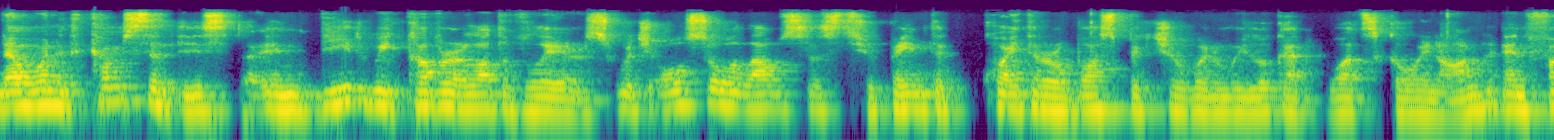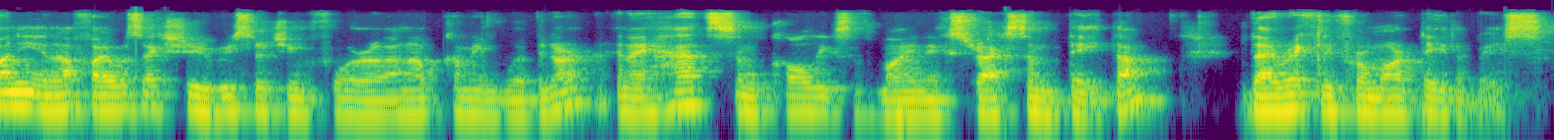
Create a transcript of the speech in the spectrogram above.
Now, when it comes to this, indeed, we cover a lot of layers, which also allows us to paint a, quite a robust picture when we look at what's going on. And funny enough, I was actually researching for an upcoming webinar, and I had some colleagues of mine extract some data directly from our database.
